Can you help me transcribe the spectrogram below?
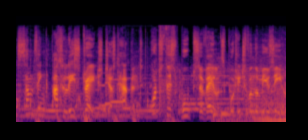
Something utterly strange just happened. Watch this WOOHP surveillance footage from the museum?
